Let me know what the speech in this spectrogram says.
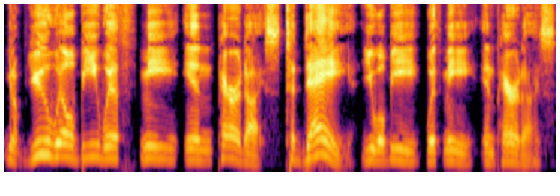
you know, you will be with me in paradise. Today you will be with me in paradise.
